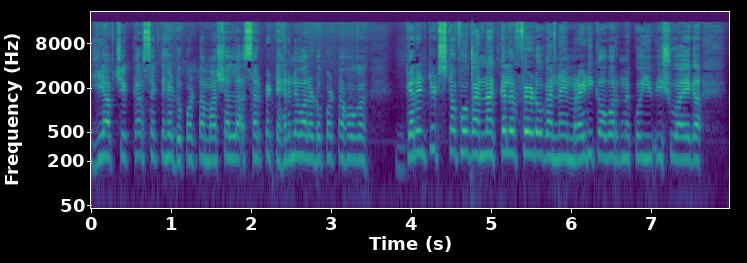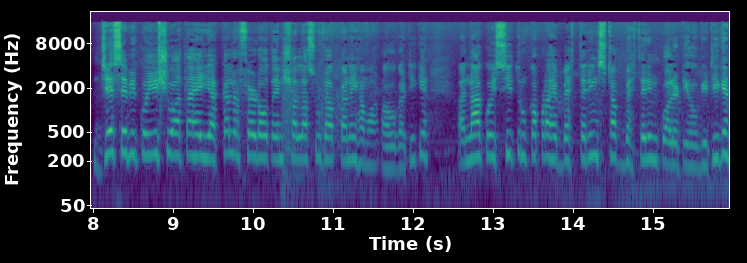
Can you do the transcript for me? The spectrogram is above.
ये आप चेक कर सकते हैं। दुपट्टा, माशाल्लाह, सर पे ठहरने वाला दुपट्टा होगा। गारंटेड स्टफ़ होगा, ना कलर फेड होगा, ना एम्ब्रॉयडरी का वर्क में कोई इशू आएगा। जैसे भी कोई इशू आता है या कलर फेड होता है इनशाला सूट आपका नहीं हमारा होगा, ठीक है? ना कोई सी थ्रू कपड़ा है, बेहतरीन स्टफ़ बेहतरीन क्वालिटी होगी, ठीक है?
